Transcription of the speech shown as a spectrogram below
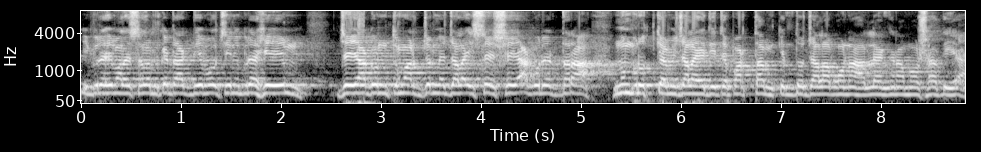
ইব্রাহিম আলাইসাল্লামকে ডাক দিয়ে বলছেন, ইব্রাহিম, যে আগুন তোমার জন্য জ্বালাইছে, সেই আগুনের দ্বারা নমরুদকে আমি জ্বালাই দিতে পারতাম, কিন্তু জ্বালাবো না ল্যাংরা মশা দিয়া।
